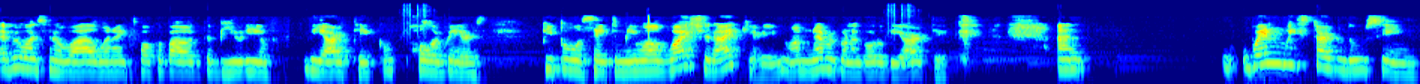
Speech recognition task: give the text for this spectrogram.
every once in a while when I talk about the beauty of the Arctic or polar bears, people will say to me, "Well, why should I care? You know, I'm never going to go to the Arctic." and when we start losing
